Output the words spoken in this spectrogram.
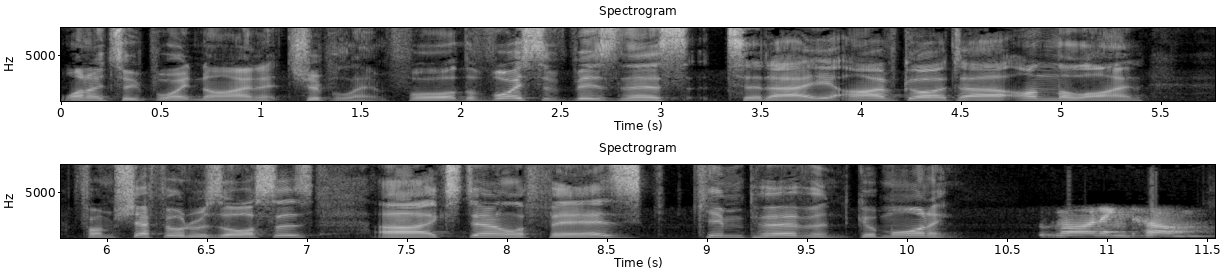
102.9 at Triple M. For the voice of business today, I've got uh, on the line from Sheffield Resources, uh, External Affairs, Kim Pervan. Good morning. Good morning, Tom.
